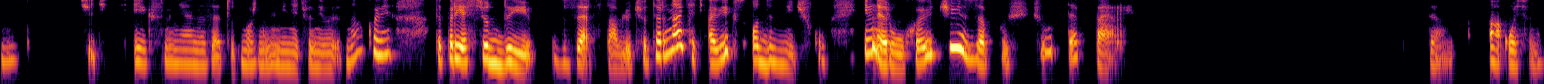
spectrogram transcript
значить, X міняю на Z, тут можна не міняти, вони однакові. Тепер я сюди в Z ставлю 14, а в X одиничку. І не рухаючись, запущу тепер. А, ось воно.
